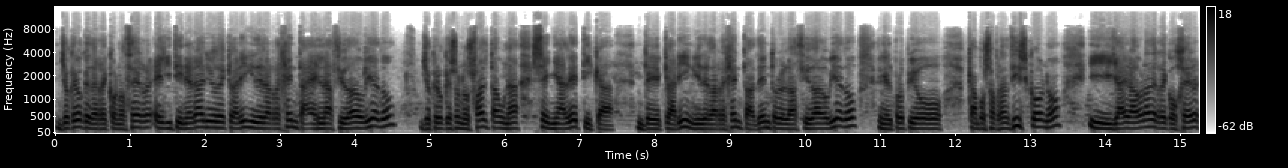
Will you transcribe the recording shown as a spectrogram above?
yo creo que de reconocer el itinerario de Clarín y de La Regenta en la ciudad de Oviedo, yo creo que eso nos falta, una señalética de Clarín y de la Regenta dentro de la ciudad de Oviedo, en el propio Campo San Francisco, ¿no? Y ya era hora de recoger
